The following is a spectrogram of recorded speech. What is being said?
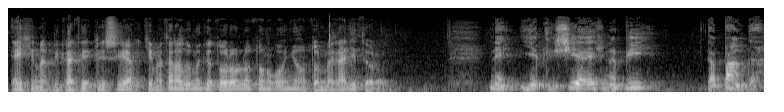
έχει να πει κάτι η Εκκλησία και μετά να δούμε και το ρόλο των γονιών, των μεγαλύτερων. Ναι, η Εκκλησία έχει να πει τα πάντα.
